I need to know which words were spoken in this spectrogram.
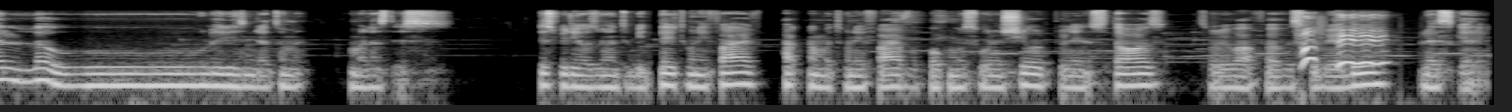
Hello, ladies and gentlemen. What is this? This video is going to be day 25, pack number 25 of Pokemon Sword and Shield, Brilliant Stars. So without further ado, let's get it.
